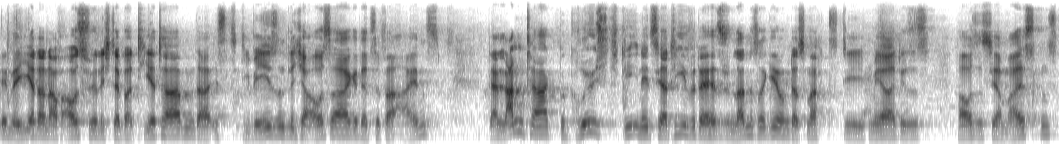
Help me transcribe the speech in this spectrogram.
den wir hier dann auch ausführlich debattiert haben. Da ist die wesentliche Aussage der Ziffer 1. Der Landtag begrüßt die Initiative der Hessischen Landesregierung. Das macht die Mehrheit dieses Hauses ja meistens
